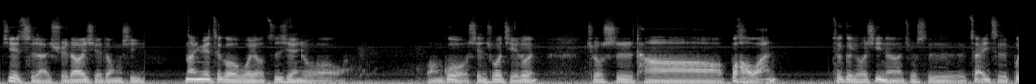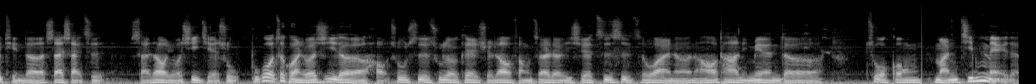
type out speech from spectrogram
借此来学到一些东西。那因为这个我有之前有玩过，先说结论，就是它不好玩。这个游戏呢，就是在一直不停的筛骰子，骰到游戏结束。不过这款游戏的好处是，除了可以学到防灾的一些知识之外呢，然后它里面的做工蛮精美的。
